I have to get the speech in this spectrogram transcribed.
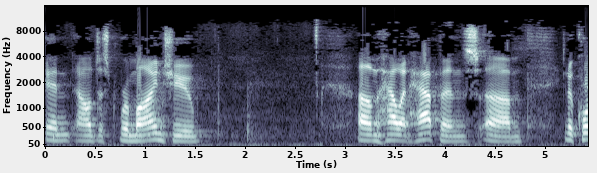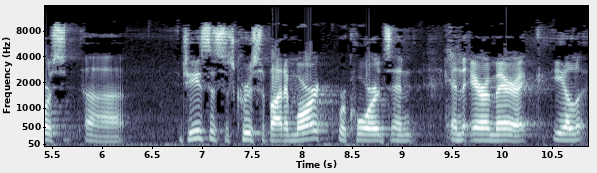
and I'll just remind you um, how it happens. Um, and of course, uh, Jesus is crucified, and Mark records in, in the Aramaic, Eloi,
